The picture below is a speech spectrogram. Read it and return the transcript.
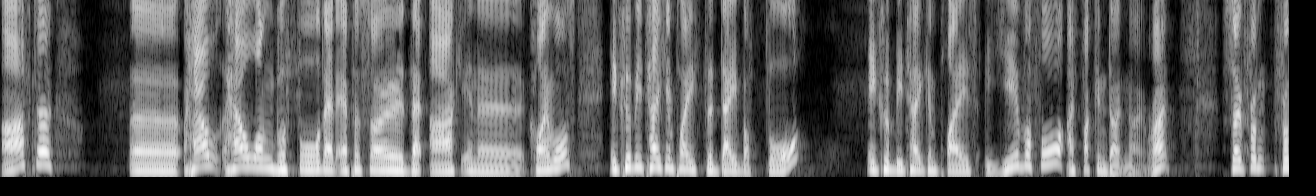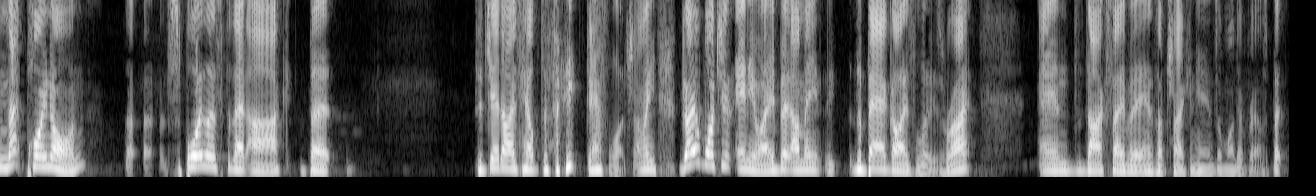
after, uh, how how long before that episode, that arc in uh, Clone Wars, it could be taking place the day before. It could be taking place a year before. I fucking don't know, right? So from from that point on, uh, uh spoilers for that arc, but the Jedi's help defeat Death Watch. I mean, go watch it anyway, but I mean, the bad guys lose, right? And the dark saber ends up shaking hands and whatever else. But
